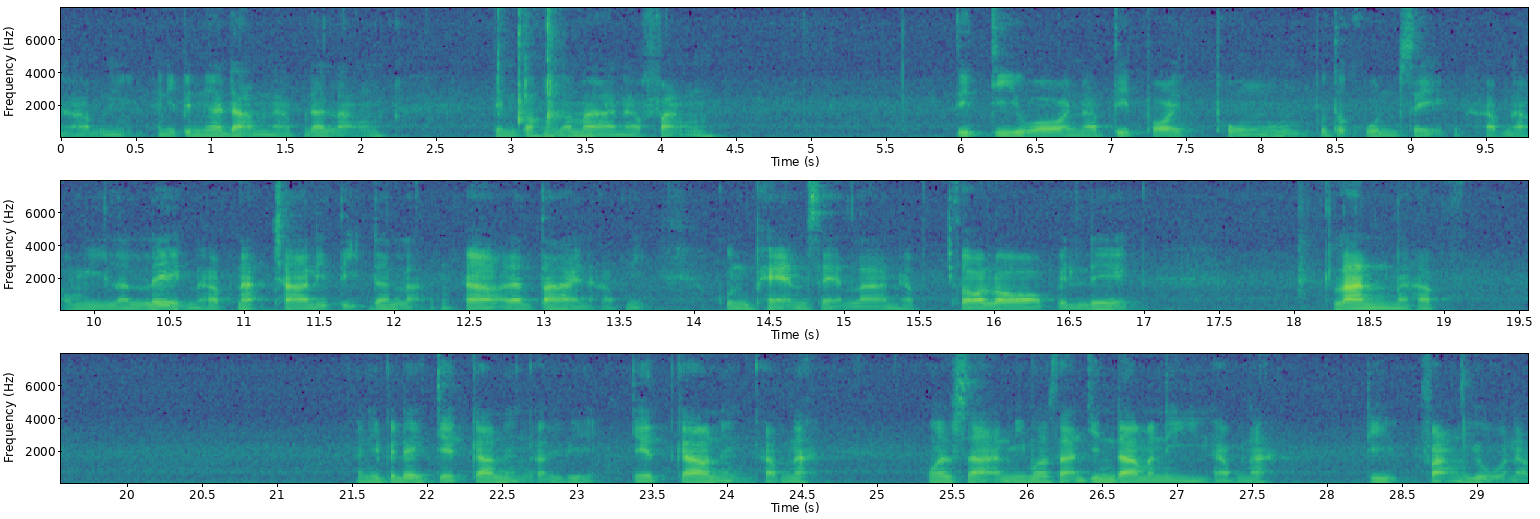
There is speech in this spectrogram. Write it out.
นะครับนี่อันนี้เป็นเนื้อดำนะครับ ด้านหลัง เป็นพระหุลมานะครับ ฝัง ติดจีวรนะครับ ติดพลอยผงพุทธคุณเสกนะครับนะมีลันเลขนะครับณชาลิติด้านหลังอ่าด้านใต้นะครับ นี่ขุนแผนแสนล้านครับสอรอเป็นเลข ลันนะครับ อันนี้เป็นเลขเจ็ดเก้าหนึ่งครับพี่พี่เจ็ดเก้าหนึ่งครับนะ มวลสารมีมวลสารจินดามณีครับนะ ที่ฝังอยู่นะ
